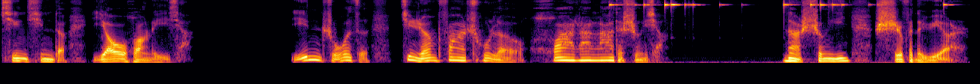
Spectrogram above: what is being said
轻轻的摇晃了一下，银镯子竟然发出了哗啦啦的声响。那声音十分的悦耳，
